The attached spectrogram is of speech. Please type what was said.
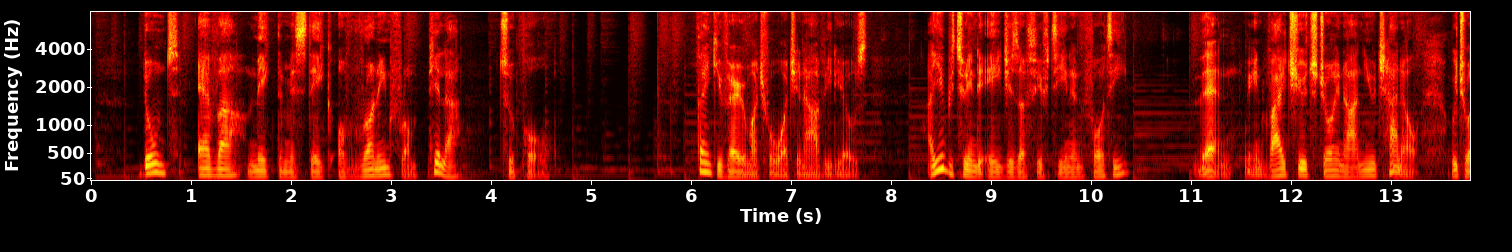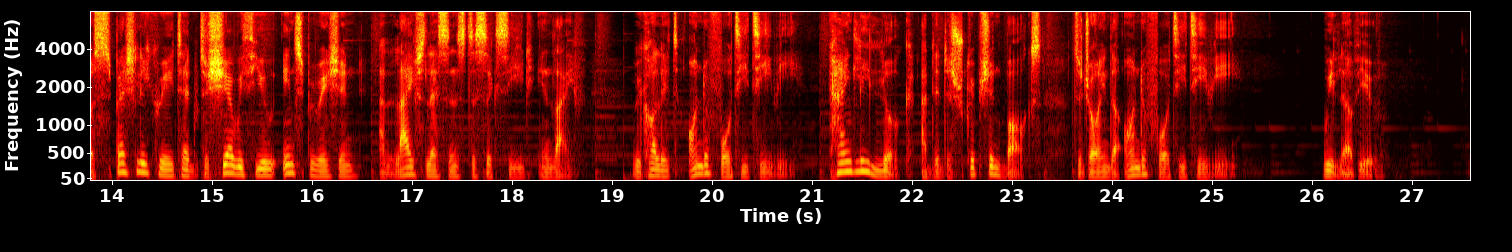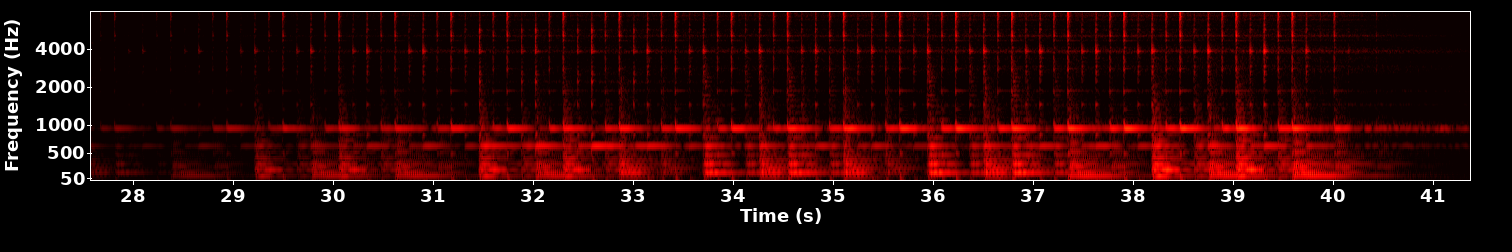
Don't ever make the mistake of running from pillar to pole. Thank you very much for watching our videos. Are you between the ages of 15 and 40? Then we invite you to join our new channel, which was specially created to share with you inspiration and life's lessons to succeed in life. We call it Under 40 TV. Kindly look at the description box to join the Under 40 TV. We love you.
